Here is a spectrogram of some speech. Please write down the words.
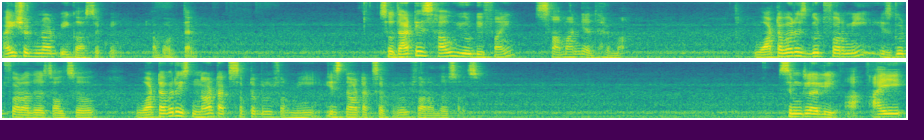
I should not be gossiping about them. So that is how you define Samanya Dharma. Whatever is good for me is good for others also. Whatever is not acceptable for me is not acceptable for others also. Similarly, I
